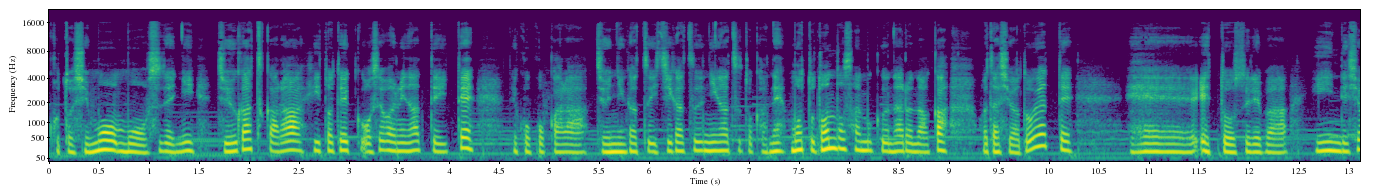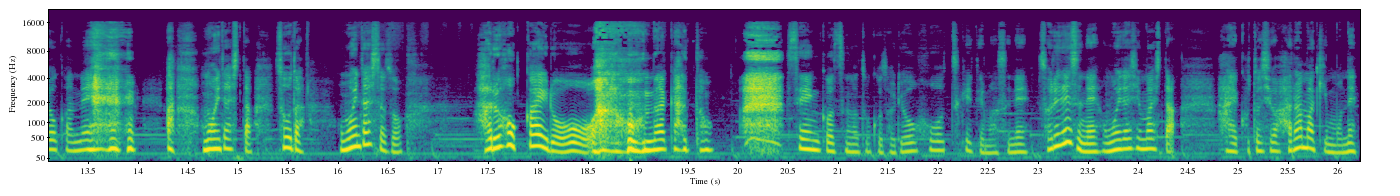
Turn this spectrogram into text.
今年ももうすでに10月からヒートテックお世話になっていてでここから12月1月2月とかねもっとどんどん寒くなる中私はどうやってえー、越冬すればいいんでしょうかね。あ思い出した。そうだ。思い出したぞ。春北海道をあのお腹と仙骨のとこと両方つけてますねそれですね思い出しましたはい今年は腹巻きもね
